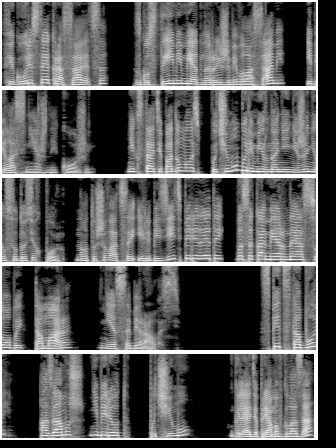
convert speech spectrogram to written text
фигуристая красавица с густыми медно-рыжими волосами и белоснежной кожей. Не кстати подумалось, почему Боремир на ней не женился до сих пор, но тушеваться или безить перед этой высокомерной особой Тамара не собиралась. «Спит с тобой, а замуж не берет», «Почему?» Глядя прямо в глаза,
